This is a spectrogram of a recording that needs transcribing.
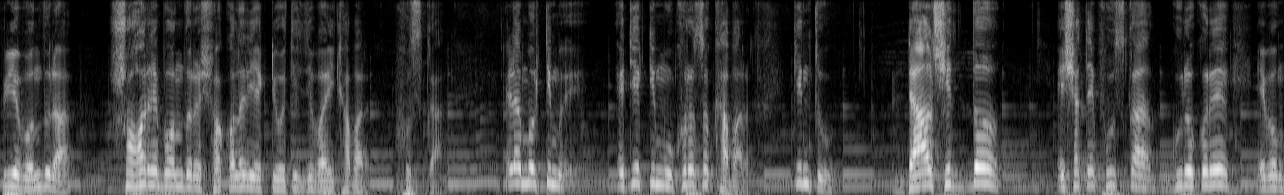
প্রিয় বন্ধুরা, শহরে বন্দরে সকলেরই একটি ঐতিহ্যবাহী খাবার ফুচকা। এটা একটি এটি একটি মুখরোচক খাবার। কিন্তু ডাল সিদ্ধ, এর সাথে ফুচকা গুঁড়ো করে এবং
